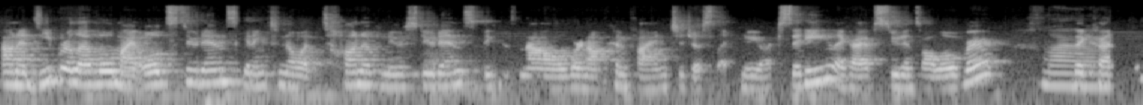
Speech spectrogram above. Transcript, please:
on a deeper level my old students, getting to know a ton of new students because now we're not confined to just like New York City. Like I have students all over wow. the country,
